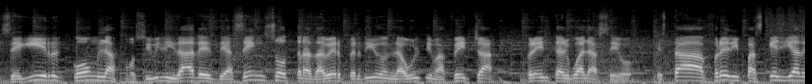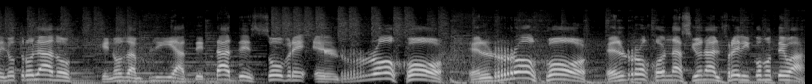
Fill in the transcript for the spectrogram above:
seguir con las posibilidades de ascenso tras haber perdido en la última fecha frente al Gualaceo. Está Freddy Pasquel ya del otro lado que nos amplía detalles sobre el rojo, el rojo, el rojo nacional. Freddy, ¿cómo te va?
